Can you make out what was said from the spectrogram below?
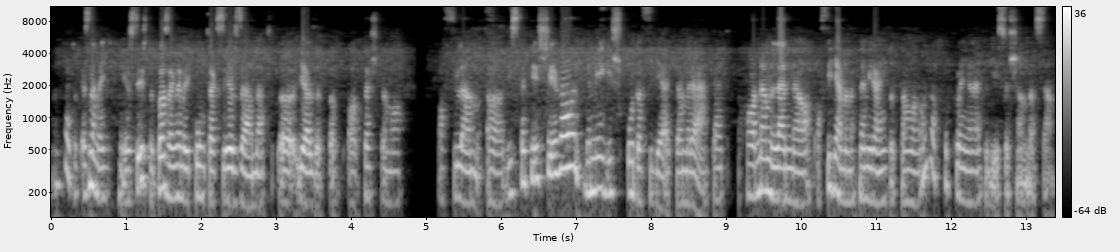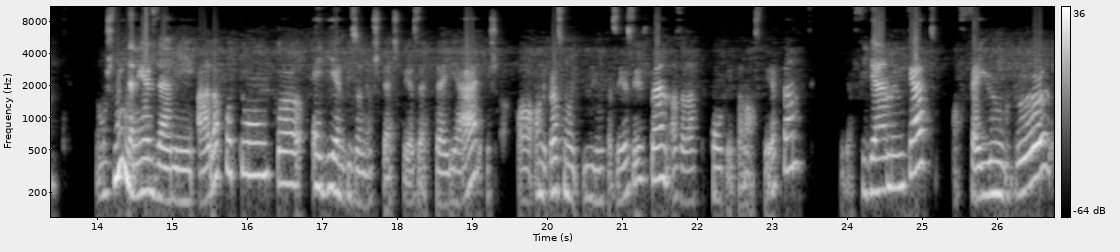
Tudjátok, ez nem egy érzés, tehát az nem egy komplex érzelmet jelzett a, a testem a, a fülem viszketésével, de mégis odafigyeltem rá. Tehát ha nem lenne a, a figyelmemet nem irányítottam volna oda, akkor könnyen lehet, hogy észre sem veszem. Most minden érzelmi állapotunk egy ilyen bizonyos testérzettel jár, és a, amikor azt mondom, hogy üljünk az érzésben, az alatt konkrétan azt értem, hogy a figyelmünket a fejünkből,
